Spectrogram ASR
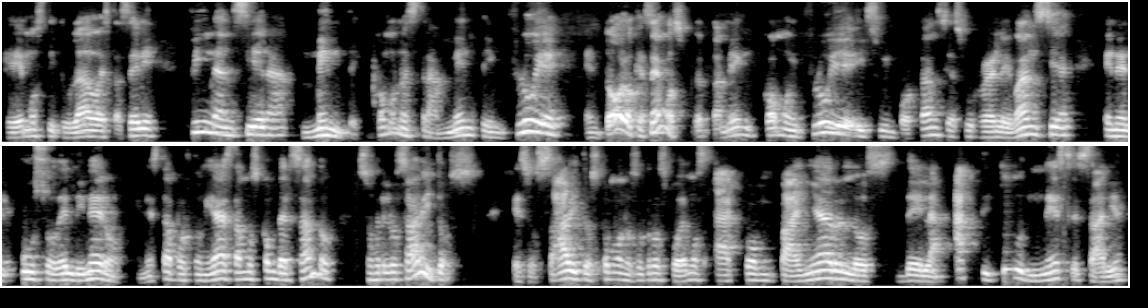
que hemos titulado esta serie Financieramente, cómo nuestra mente influye en todo lo que hacemos, pero también cómo influye y su importancia, su relevancia en el uso del dinero. En esta oportunidad estamos conversando sobre los hábitos, esos hábitos, cómo nosotros podemos acompañarlos de la actitud necesaria,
